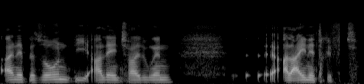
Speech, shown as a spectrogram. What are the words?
eine Person, die alle Entscheidungen äh, alleine trifft.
